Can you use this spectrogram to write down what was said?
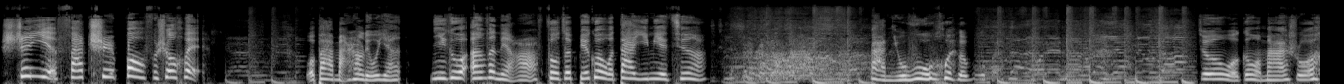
深夜发吃报复社会，我爸马上留言：“你给我安分点儿，否则别怪我大义灭亲啊！”爸，你误会了，误会。就跟我跟我妈说，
